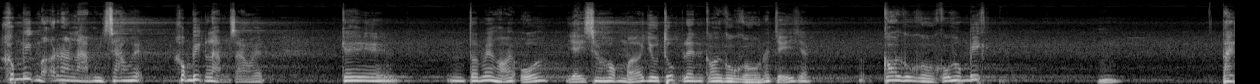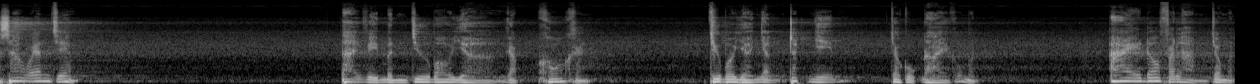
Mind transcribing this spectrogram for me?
Không biết mở ra làm sao hết, không biết làm sao hết. Cái tôi mới hỏi, ủa, vậy sao không mở youtube lên coi google nó chỉ cho? Coi google cũng không biết. Ừ. tại sao anh chị em? Tại vì mình chưa bao giờ gặp khó khăn, chưa bao giờ nhận trách nhiệm cho cuộc đời của mình. Ai đó phải làm cho mình,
